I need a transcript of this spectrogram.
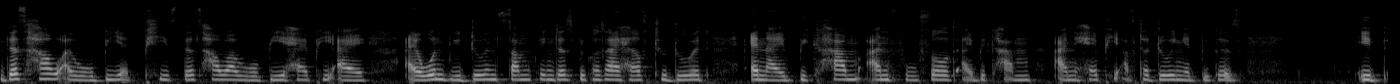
that's how I will be at peace. That's how I will be happy. I I won't be doing something just because I have to do it and I become unfulfilled. I become unhappy after doing it because it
